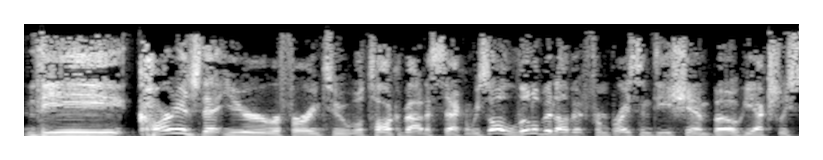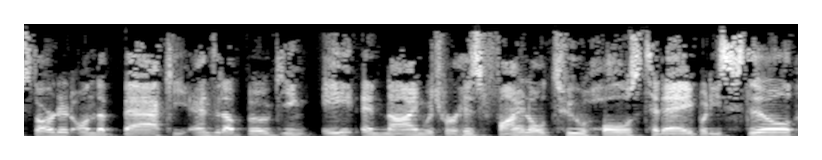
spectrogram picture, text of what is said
The carnage that you're referring to, we'll talk about in a second. We saw a little bit of it from Bryson DeChambeau. He actually started on the back. He ended up bogeying eight and nine, which were his final two holes today, but he still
